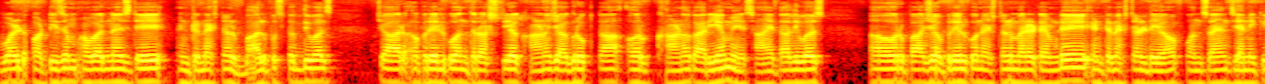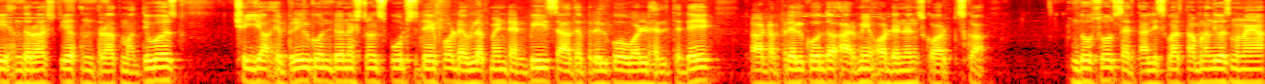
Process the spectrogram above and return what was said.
world autism awareness day international बाल पुस्तक दिवस, चार अप्रैल को अंतर्राष्ट्रीय खाण जागरूकता और खाण कार्य में सहायता दिवस और पाँच अप्रैल को national maritime day, international day of conscience, यानी कि अंतर्राष्ट्रीय अंतरात्मा दिवस। छः अप्रैल को international sports day for development and peace. सात अप्रैल को वर्ल्ड हेल्थ डे। आठ अप्रैल को द आर्मी ऑर्डिनेंस कॉर्प्स का। दो सौ सैंतालीसवां स्थापना दिवस मनाया।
